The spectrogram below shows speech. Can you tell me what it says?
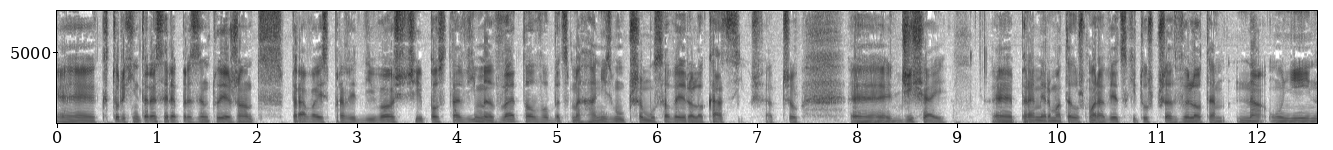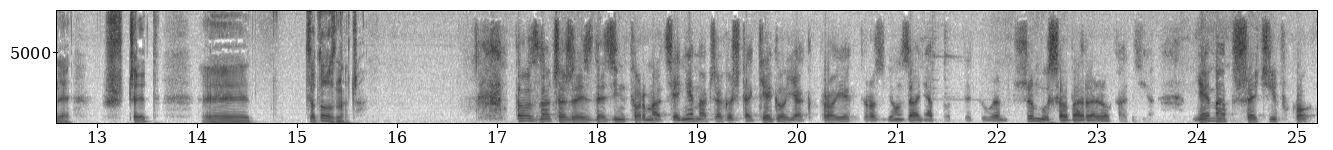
e, których interesy reprezentuje rząd Prawa i Sprawiedliwości, postawimy weto wobec mechanizmu przymusowej relokacji, oświadczył e, dzisiaj e, premier Mateusz Morawiecki tuż przed wylotem na unijny szczyt. E, co to oznacza? To oznacza, że jest dezinformacja. Nie ma czegoś takiego jak projekt rozwiązania pod tytułem przymusowa relokacja. Nie ma przeciwko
